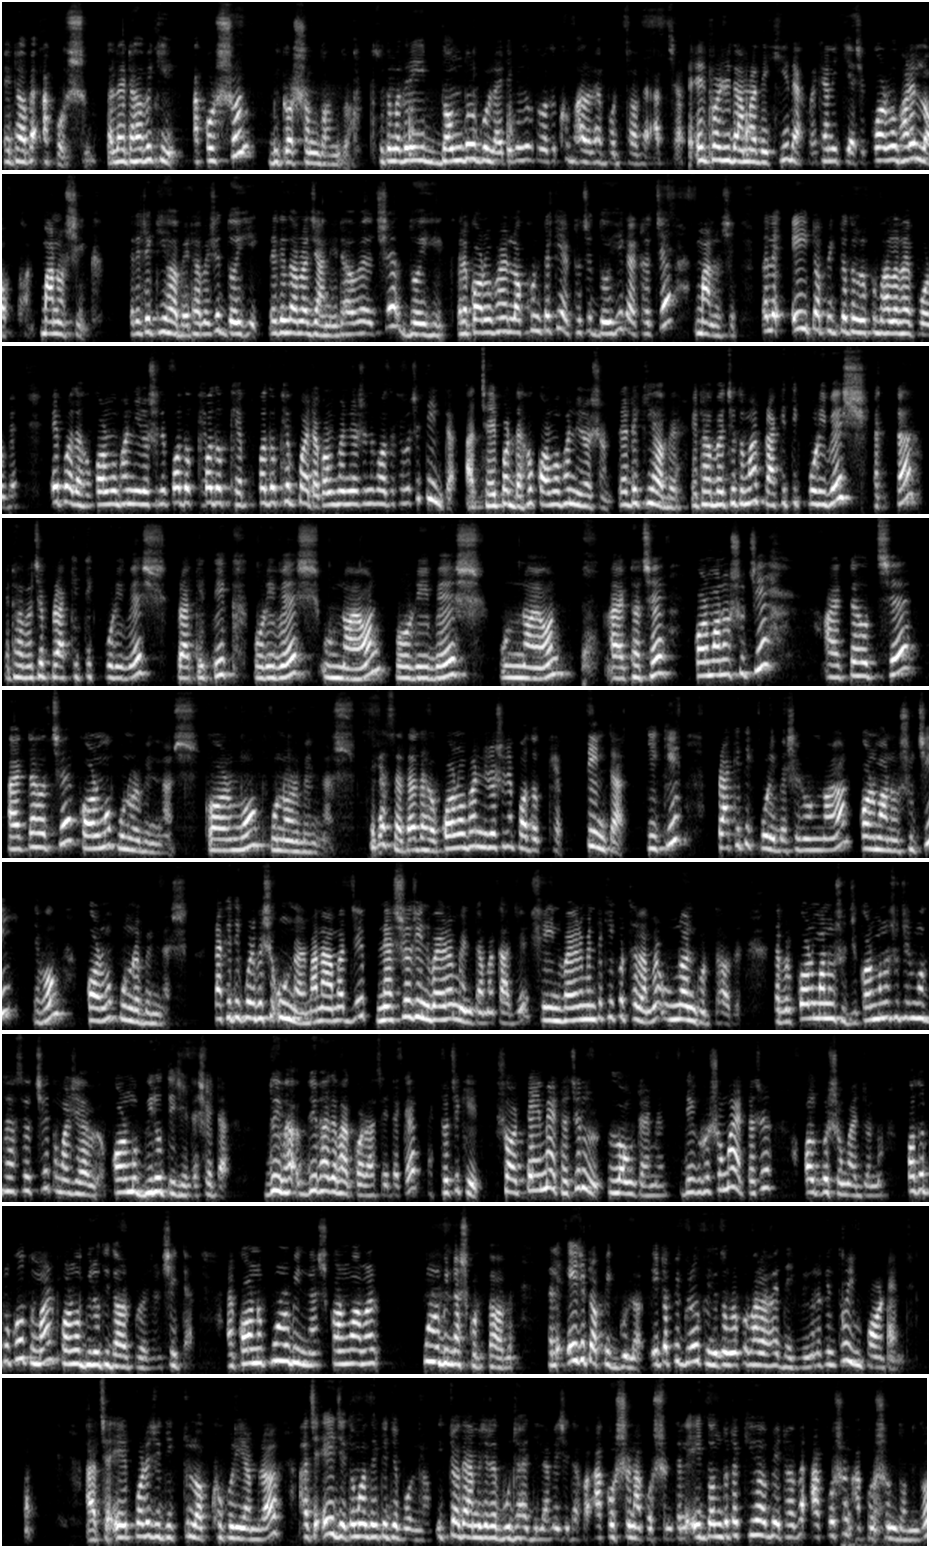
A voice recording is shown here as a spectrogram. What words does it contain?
এটা হবে আকর্ষণ। তাহলে এটা হবে কি? আকর্ষণ, বিকর্ষণ দ্বন্দ্ব। তো তোমাদের এই দ্বন্দ্বগুলো, এটা কিন্তু তোমাদের খুব ভালোভাবে পড়তে হবে। আচ্ছা এরপর যদি আমরা দেখি, দেখো, এখানে কি আছে? কর্মভারের লক্ষণ, মানসিক। তাহলে এটা কি হবে? এটা হবে দৈহিক। এটা কিন্তু আমরা জানি, এটা হবে হচ্ছে দৈহিক। তাহলে কর্মভারের লক্ষণটা কি? একটা হচ্ছে দৈহিক, একটা হচ্ছে মানসিক। তাহলে এই টপিকটা তোমরা খুব ভালোভাবে পড়বে। এরপর দেখো, কর্মভার নিরসনের পদক্ষেপ। পদক্ষেপ পদক্ষেপ কয়টা? কর্মভার নিরসনের পদক্ষেপ হচ্ছে তিনটা। আচ্ছা এরপর দেখো, কর্মভার নিরসন। এটা কি হবে? এটা হবে হচ্ছে তোমার প্রাকৃতিক পরিবেশ একটা। এটা হবে হচ্ছে প্রাকৃতিক পরিবেশ প্রাকৃতিক পরিবেশ উন্নয়ন পরিবেশ উন্নয়ন। আর একটা হচ্ছে কর্মানুসূচি, আর একটা হচ্ছে আর একটা হচ্ছে কর্ম পুনর্বিন্যাস। কর্ম পুনর্বিন্যাস। ঠিক আছে? তা দেখো, কর্মভার নিরসনের পদক্ষেপ। তিনটা। কি কি? প্রাকৃতিক পরিবেশের উন্নয়ন, কর্মানুসূচি এবং কর্ম পুনর্বিন্যাস। প্রাকৃতিক পরিবেশের উন্নয়ন মানে আমার যে ন্যাচারাল যে ইনভায়রনমেন্ট আমার কাজে, সেই ইনভায়রনমেন্টটা কি করতে হবে? আমার উন্নয়ন করতে হবে। তারপর কর্মানুসূচি। কর্মানুসূচির মধ্যে আছে হচ্ছে তোমার যে কর্মবিরতি যেটা, সেটা। দুই ভাগ দুই ভাগে ভাগ করা আছে এটাকে। একটা হচ্ছে কি? শর্ট টাইমে একটা হচ্ছে লং টাইমে দীর্ঘ সময়, একটা হচ্ছে অল্প সময়ের জন্য। কতটুকু তোমার কর্মবিরতি দেওয়ার প্রয়োজন? সেটা। আর কর্ম পুনর্বিন্যাস, কর্ম আমার পুনর্বিন্যাস করতে হবে। তাহলে এই যে টপিকগুলো এই টপিকগুলো কিন্তু তোমরা খুব ভালোভাবে দেখবে। এগুলো কিন্তু ইম্পর্ট্যান্ট আচ্ছা এরপরে যদি একটু লক্ষ্য করি আমরা আচ্ছা এই যে তোমাদেরকে যে বললাম, একটু আগে আমি যেটা বুঝাই দিলাম, এই যে দেখো, আকর্ষণ আকর্ষণ। তাহলে এই দ্বন্দ্বটা কি হবে? এটা হবে আকর্ষণ আকর্ষণ দ্বন্দ্ব।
